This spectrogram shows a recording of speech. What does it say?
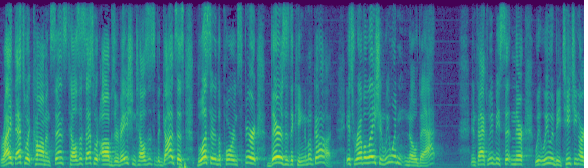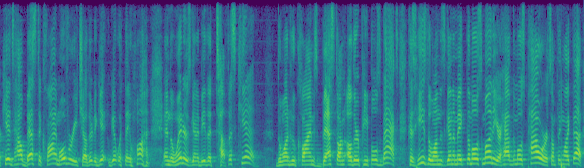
right? That's what common sense tells us. That's what observation tells us. But God says, Blessed are the poor in spirit, theirs is the kingdom of God. It's revelation. We wouldn't know that. In fact, we'd be sitting there, we, we would be teaching our kids how best to climb over each other to get, get what they want. And the winner is going to be the toughest kid the one who climbs best on other people's backs, because he's the one that's going to make the most money or have the most power or something like that.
